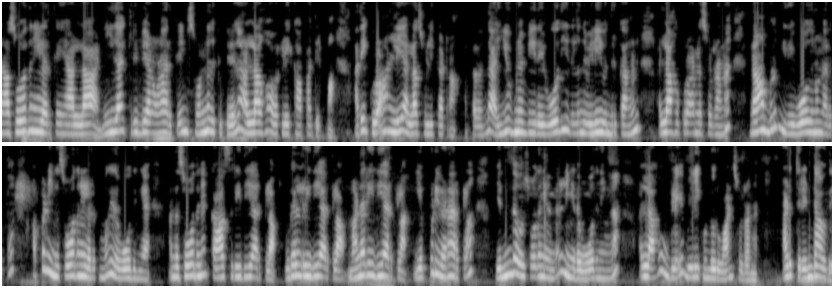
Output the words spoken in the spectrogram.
நான் சோதனையில் இருக்கேன் அல்லா. நீ தான் கிருபியானவனாக இருக்கேன்னு சொன்னதுக்கு பிறகு அல்லாஹும் அவர்களை காப்பாற்றிருப்பான் அதே குரான்லேயே அல்லாஹ் சொல்லி காட்டுறான். அப்போ வந்து ஐயூப் நபி இதை ஓதி இதுலேருந்து வெளியே வந்திருக்காங்கன்னு அல்லாஹ் குரானில் சொல்கிறான்னா நாமளும் இதை ஓதணும்னு அர்த்தம். அப்போ நீங்கள் சோதனையில் இருக்கும்போது இதை ஓதுங்க. அந்த சோதனை காசு ரீதியாக இருக்கலாம் உடல் ரீதியாக இருக்கலாம் மன ரீதியாக இருக்கலாம் எப்படி வேணால் இருக்கலாம். எந்த ஒரு சோதனை வந்தாலும் நீங்கள் இதை ஓதுனீங்கன்னா அல்லாஹ் உங்களையே வெளியே கொண்டு வருவான்னு சொல்கிறாங்க அடுத்து ரெண்டாவது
